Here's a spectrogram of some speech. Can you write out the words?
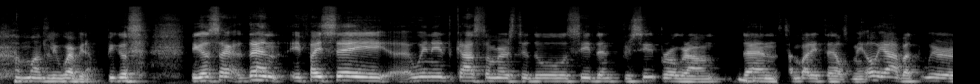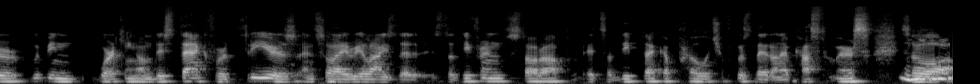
a monthly webinar, because because uh, then if I say uh, we need customers to do seed and pre-seed program, then somebody tells me, oh yeah, but we're we've been working on this tech for three years, and so I realized that it's a different startup. It's a deep tech approach. Of course, they don't have customers, so mm-hmm.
